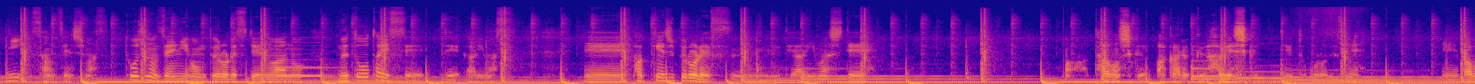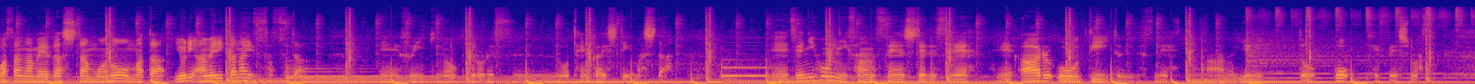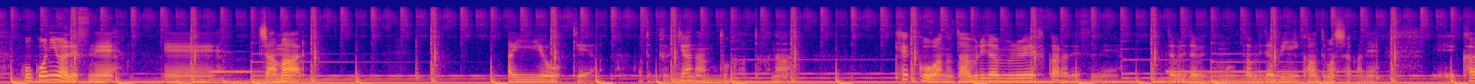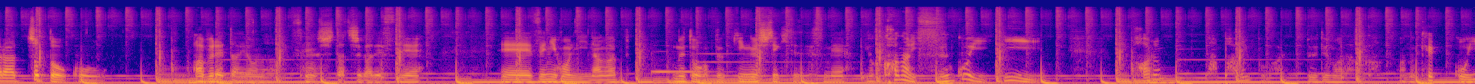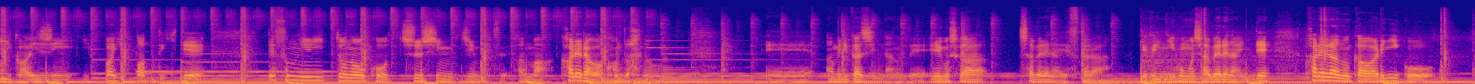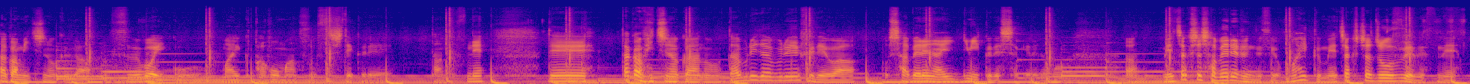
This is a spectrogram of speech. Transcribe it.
に参戦します。当時の全日本プロレスというのはあの無党体制であります。えー、パッケージプロレスでありまして、ま楽しく明るく激しくところですね、えー、馬場さんが目指したものをまたよりアメリカナイズさせた、えー、雰囲気のプロレスを展開していました、えー、全日本に参戦してですね、え ROD というですねあのユニットを結成します。ここにはですね、えジャマール太陽ケアあとブキャナンとかだったかな。結構あの WWF からですね WW もう WWE に変わってましたかね、えー、からちょっとこうあぶれたような選手たちがですね、えー、全日本に長武藤がブッキングしてきてですねいやかなりすごいいいパルンあパルンポがブドゥマダか。あの結構いい外人いっぱい引っ張ってきてでそのユニットのこう中心人物あまあ彼らは今度あの、えー、アメリカ人なので英語しか喋れないですから逆に日本語喋れないんで彼らの代わりにこう高道の句がすごいこうマイクパフォーマンスをしてくれたんですね。で高道の句あの WWF では喋れないギミックでしたけれどもあめちゃくちゃ喋れるんですよ。マイクめちゃくちゃ上手でですね。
